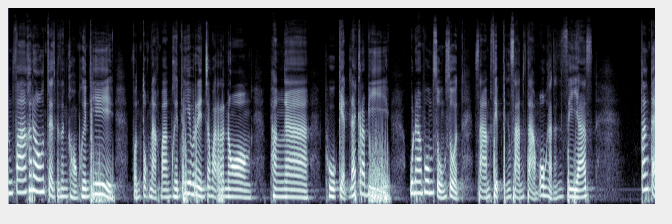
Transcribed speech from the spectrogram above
นฟ้าขนอง 7%ของพื้นที่ ฝนตกหนักบางพื้นที่บริเวณจังหวัดระนอง พังงา ภูเก็ต และกระบี่ อุณหภูมิสูงสุด 30-33 องศาเซลเซียส ตั้งแต่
